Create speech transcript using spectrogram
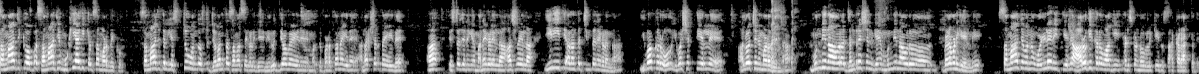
ಸಮಾಜಕ್ಕೆ ಒಬ್ಬ ಸಮಾಜ ಮುಖಿಯಾಗಿ ಕೆಲಸ ಮಾಡಬೇಕು. ಸಮಾಜದಲ್ಲಿ ಎಷ್ಟು ಒಂದಷ್ಟು ಜ್ವಲಂತ ಸಮಸ್ಯೆಗಳಿದೆ, ನಿರುದ್ಯೋಗ ಇದೆ ಮತ್ತು ಬಡತನ ಇದೆ, ಅನಕ್ಷರತೆ ಇದೆ ಎಷ್ಟೋ ಜನಕ್ಕೆ ಮನೆಗಳಿಲ್ಲ, ಆಶ್ರಯ ಇಲ್ಲ, ಈ ರೀತಿಯಾದಂಥ ಚಿಂತನೆಗಳನ್ನು ಯುವಕರು ಯುವಶಕ್ತಿಯಲ್ಲೇ ಆಲೋಚನೆ ಮಾಡೋದ್ರಿಂದ ಮುಂದಿನ ಅವರ ಜನ್ರೇಷನ್ಗೆ ಮುಂದಿನ ಅವರ ಬೆಳವಣಿಗೆಯಲ್ಲಿ ಸಮಾಜವನ್ನು ಒಳ್ಳೆ ರೀತಿಯಲ್ಲಿ ಆರೋಗ್ಯಕರವಾಗಿ ನಡೆಸ್ಕೊಂಡು ಹೋಗ್ಲಿಕ್ಕೆ ಇದು ಸಹಕಾರ ಆಗ್ತದೆ.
